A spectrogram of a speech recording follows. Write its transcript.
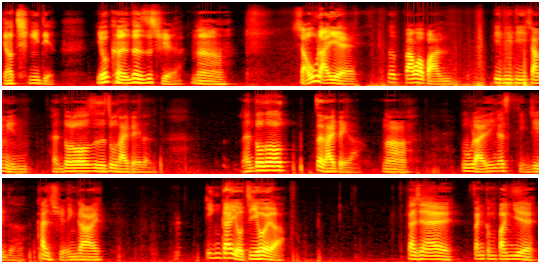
比较轻一点，有可能真的是雪啊。那小乌来耶，那八卦版 PTT 乡民很多都是住台北人，很多都在台北啦。那乌来应该是挺近的，看雪应该应该有机会啦。但现在三更半夜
